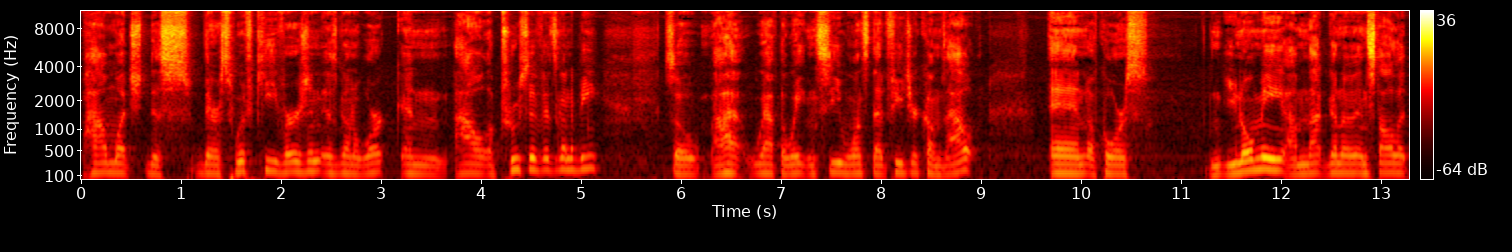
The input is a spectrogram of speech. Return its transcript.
how much this their SwiftKey version is going to work and how obtrusive it's going to be. So ha- we have to wait and see once that feature comes out. And of course, you know me, I'm not going to install it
